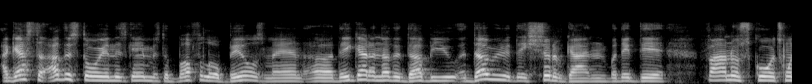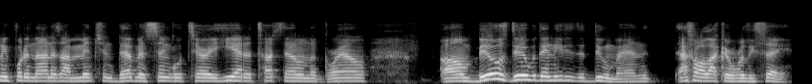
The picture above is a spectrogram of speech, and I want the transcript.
I guess the other story in this game is the Buffalo Bills, man. Uh, they got another W, a W that they should have gotten, but they did. Final score 24 to 9, as I mentioned. Devin Singletary, he had a touchdown on the ground. Um, Bills did what they needed to do, man. That's all I can really say.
